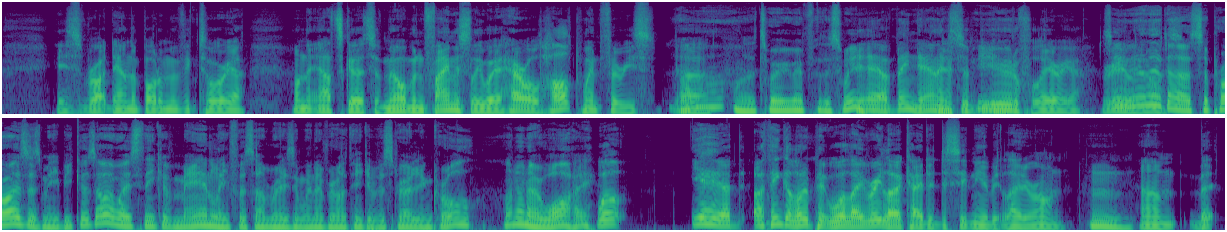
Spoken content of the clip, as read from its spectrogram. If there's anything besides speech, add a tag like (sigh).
is right down the bottom of Victoria on the outskirts of Melbourne, famously where Harold Holt went for his. Uh, oh, that's where he went for the swim. yeah, I've been down there. It's a Disappeared. beautiful area. See, Really well, nice. that uh, surprises me because I always think of Manly for some reason whenever I think of Australian crawl. I don't know why. well, yeah, I, I think a lot of people. Well, they relocated to Sydney a bit later on, Hmm. um, but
